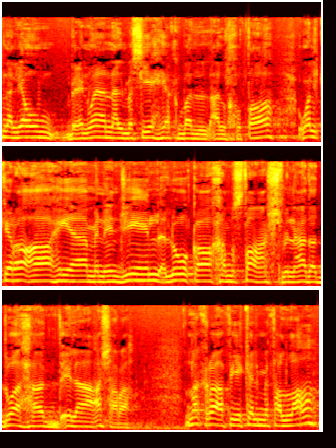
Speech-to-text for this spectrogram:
عظتنا اليوم بعنوان المسيح يقبل الخطاة والقراءة هي من إنجيل لوقا 15 من عدد واحد إلى عشرة. نقرأ في كلمة الله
